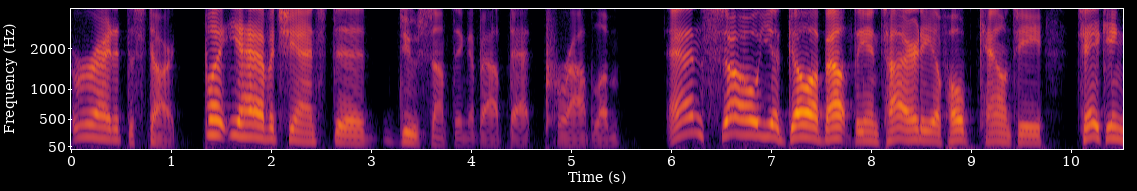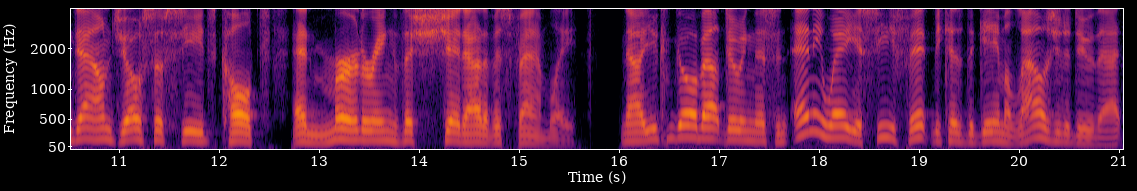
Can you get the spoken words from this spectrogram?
right at the start, but you have a chance to do something about that problem. And so you go about the entirety of Hope County, taking down Joseph Seed's cult and murdering the shit out of his family. Now, you can go about doing this in any way you see fit because the game allows you to do that,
